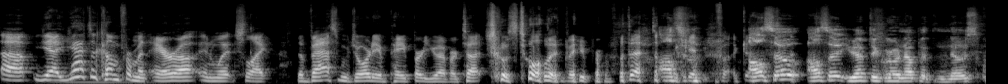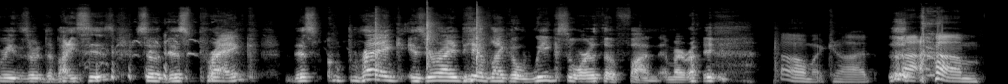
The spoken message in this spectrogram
uh, yeah, you have to come from an era in which like the vast majority of paper you ever touched was toilet paper. But that Also- Also, also, you have to grown up with no screens or devices. So this prank, this prank is your idea of like a week's worth of fun. Am I right? oh my god. Uh, um,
